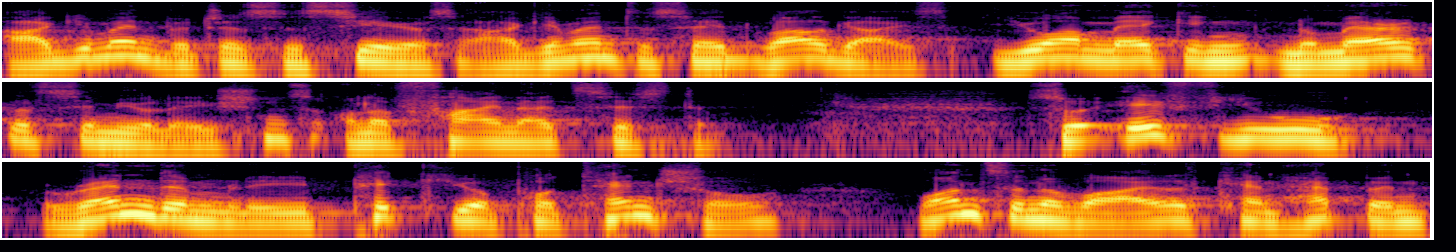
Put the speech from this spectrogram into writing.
argument, which is a serious argument, to say, well, guys, you are making numerical simulations on a finite system. So if you randomly pick your potential, once in a while it can happen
